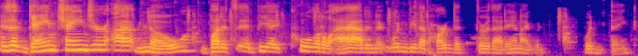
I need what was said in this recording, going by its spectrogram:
Is it game changer? Uh, no, but it's it'd be a cool little ad, and it wouldn't be that hard to throw that in. I would wouldn't think.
